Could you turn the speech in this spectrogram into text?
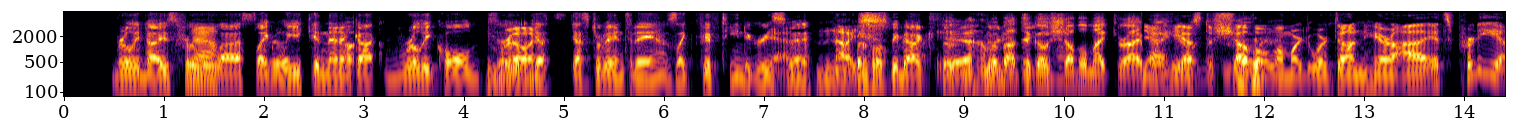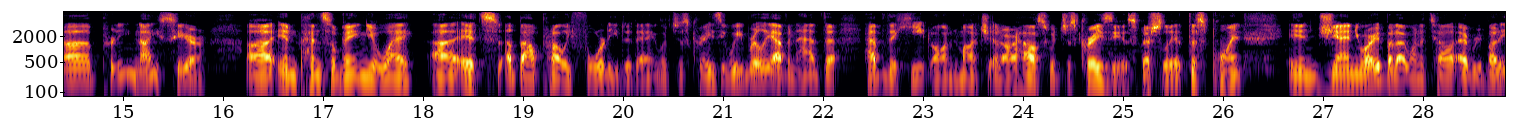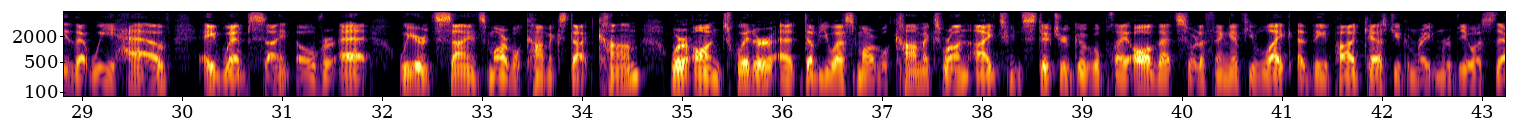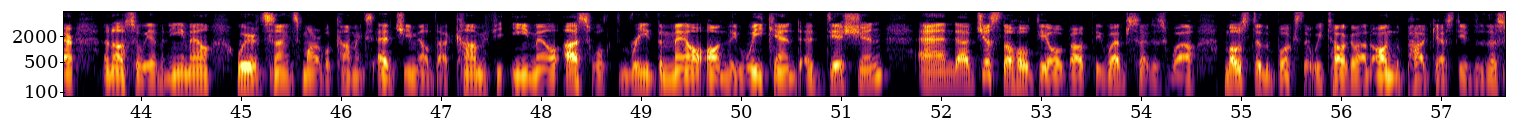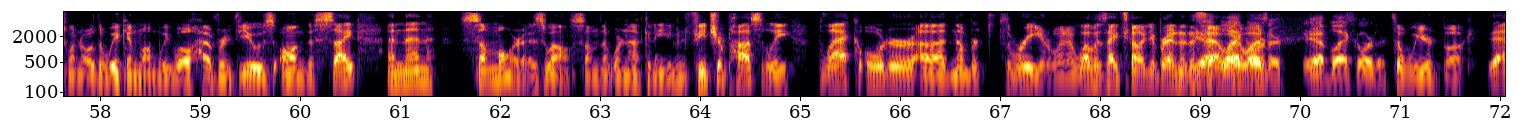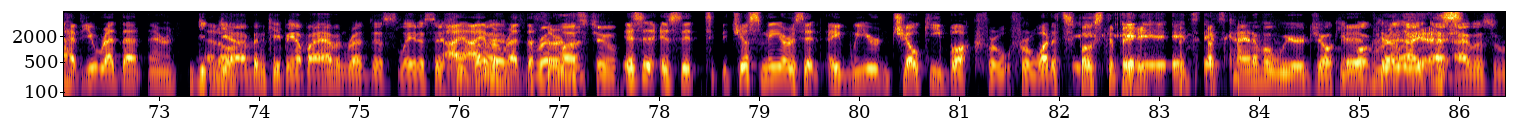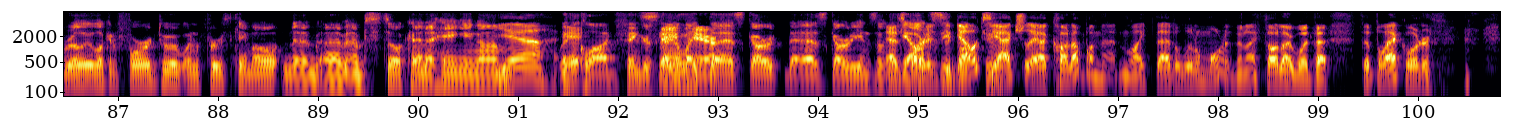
really nice for Yeah. the last like Really? week, and then Uh, it got really cold Really? yes- yesterday and today, and it was like 15 degrees today. Nice. But it's supposed to be back. 30, Yeah, I'm 30 about to go tomorrow. shovel my driveway. Yeah, he has to shovel when we're we're done here. Uh, it's pretty uh pretty nice here uh in Pennsylvania way. Uh, it's about probably 40 today, which is crazy. We really haven't had to have the heat on much at our house, which is crazy, especially at this point in January. But I want to tell everybody that we have a website over at WeirdScienceMarvelComics.com. We're on Twitter at WS Marvel Comics. We're on iTunes, Stitcher, Google Play, all that sort of thing. If you like the podcast, you can rate and review us there. And also we have an email, WeirdScienceMarvelComics at gmail.com. If you email us, we'll read the mail on the weekend edition and uh, just the whole deal about the website as well. Most of the books that we talk about on the podcast, either this one or the weekend one, we will have reviews on the site and then some more as well. Some that we're not going to even feature. Possibly Black Order uh, number three or whatever. What was I telling you, Brandon? Is Yeah, that what Black it was? Order. Yeah, Black Order. It's a weird book. Have you read that, Aaron? At yeah, all? I've been keeping up. I haven't read this latest issue, I, I haven't I've read the third last one. two. Is it is it just me or is it a weird jokey book for for what it's supposed to be? It- it- it's it's kind of a weird, jokey It book. really I, is. I, I was really looking forward to it when it first came out, and I'm I'm, I'm still kind of hanging on. yeah, with it- clawed fingers, kind of like the Asgard, the Asgardians of as the Guardians of the Galaxy. Actually, I caught up on that and liked that a little more than I thought I would. The the Black Order,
